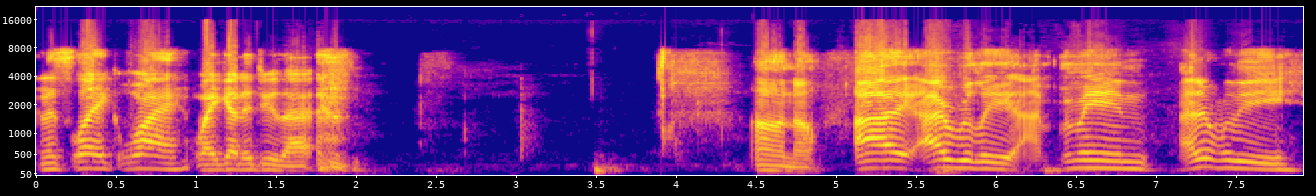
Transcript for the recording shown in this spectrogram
And it's like, why? Why you got to do that? I don't know. I I really I mean I didn't really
